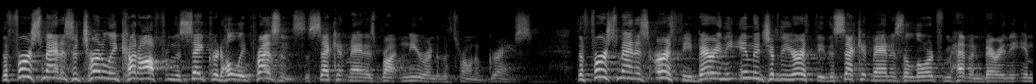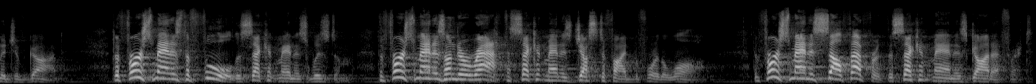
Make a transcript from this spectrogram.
The first man is eternally cut off from the sacred holy presence. The second man is brought near unto the throne of grace. The first man is earthy, bearing the image of the earthy. The second man is the Lord from heaven, bearing the image of God. The first man is the fool. The second man is wisdom. The first man is under wrath. The second man is justified before the law. The first man is self effort. The second man is God effort.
